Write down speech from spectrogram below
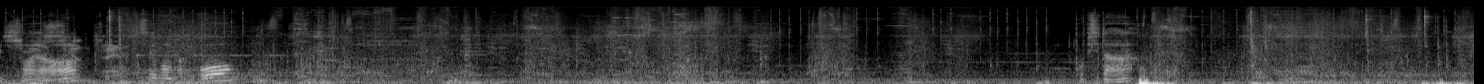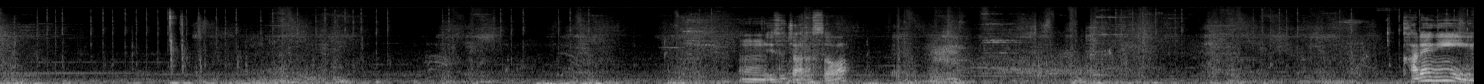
좋아요. 있으면 돼. 7번 받고 봅시다. 음, 있을 줄 알았어. 가렌이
